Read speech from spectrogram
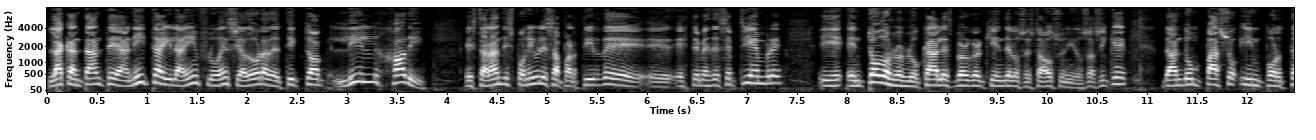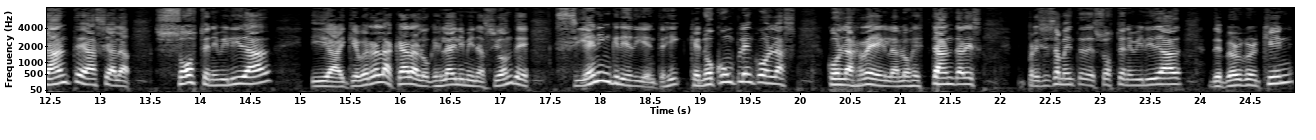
la cantante Anita y la influenciadora de TikTok Lil Huddy estarán disponibles a partir de eh, este mes de septiembre y en todos los locales Burger King de los Estados Unidos. Así que dando un paso importante hacia la sostenibilidad y hay que verle la cara lo que es la eliminación de 100 ingredientes que no cumplen con las, con las reglas, los estándares precisamente de sostenibilidad de Burger King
